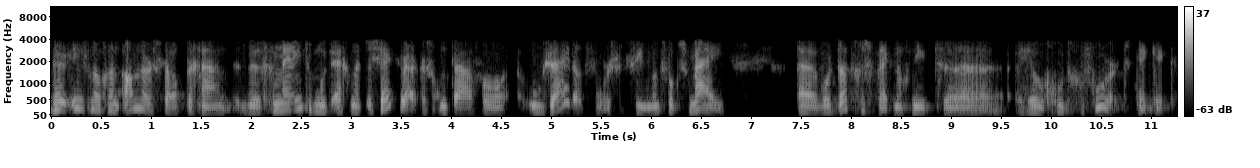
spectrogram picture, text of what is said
er is nog een ander stap te gaan. De gemeente moet echt met de sekswerkers om tafel hoe zij dat voor zich zien. Want volgens mij uh, wordt dat gesprek nog niet uh, heel goed gevoerd, denk ik.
